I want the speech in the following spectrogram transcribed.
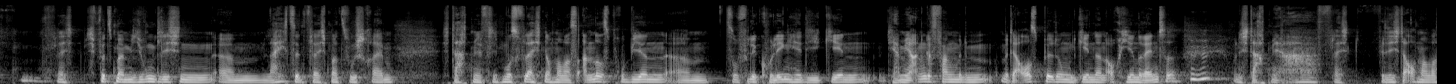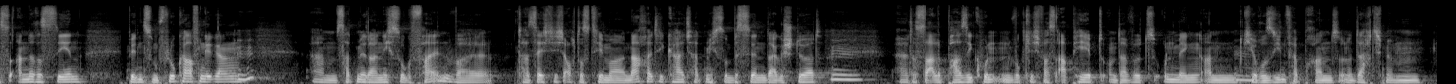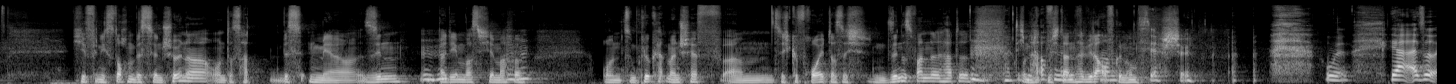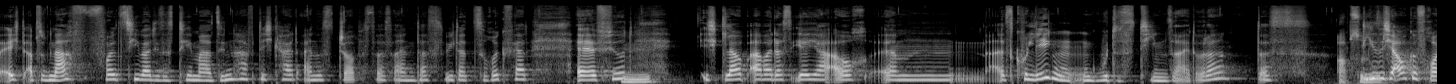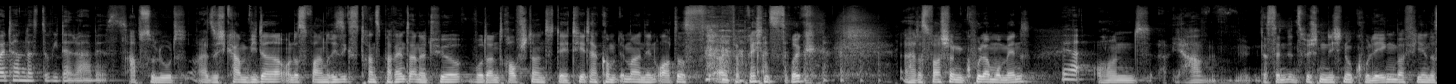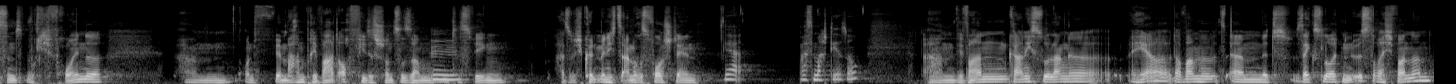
vielleicht, ich würde es meinem jugendlichen ähm, Leichtsinn vielleicht mal zuschreiben. Ich dachte mir, ich muss vielleicht noch mal was anderes probieren. Ähm, so viele Kollegen hier, die gehen, die haben ja angefangen mit, dem, mit der Ausbildung und gehen dann auch hier in Rente. Und ich dachte mir, ah, vielleicht will ich da auch mal was anderes sehen. Bin zum Flughafen gegangen. Ähm, es hat mir da nicht so gefallen, weil tatsächlich auch das Thema Nachhaltigkeit hat mich so ein bisschen da gestört, äh, dass da alle paar Sekunden wirklich was abhebt und da wird Unmengen an Kerosin verbrannt. Und da dachte ich mir, hm, hier finde ich es doch ein bisschen schöner und das hat ein bisschen mehr Sinn bei dem, was ich hier mache. Und zum Glück hat mein Chef ähm, sich gefreut, dass ich einen Sinneswandel hatte Hat und hat mich dann halt wieder aufgenommen. Sehr schön. Cool. Ja, also echt absolut nachvollziehbar dieses Thema Sinnhaftigkeit eines Jobs, dass einen das wieder zurückfährt, äh, führt. Mhm. Ich glaube aber, dass ihr ja auch ähm, als Kollegen ein gutes Team seid, oder? Dass Absolut. die sich auch gefreut haben, dass du wieder da bist. Absolut. Also ich kam wieder und es war ein riesiges Transparent an der Tür, wo dann drauf stand, der Täter kommt immer an den Ort des äh, Verbrechens zurück. Äh, das war schon ein cooler Moment. Ja. Und ja, das sind inzwischen nicht nur Kollegen bei vielen, das sind wirklich Freunde. Ähm, und wir machen privat auch vieles schon zusammen. Mhm. Deswegen, also ich könnte mir nichts anderes vorstellen. Ja. Was macht ihr so? Ähm, wir waren gar nicht so lange her, da waren wir mit, ähm, mit sechs Leuten in Österreich wandern.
